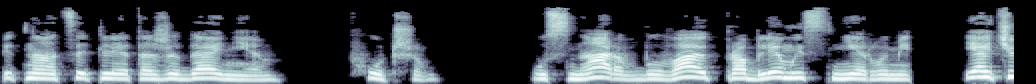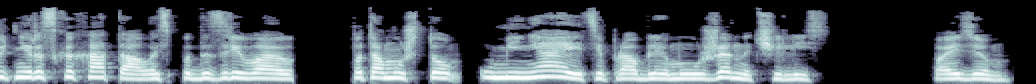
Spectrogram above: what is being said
Пятнадцать лет ожидания. В худшем. У снаров бывают проблемы с нервами. Я чуть не расхохоталась, подозреваю, потому что у меня эти проблемы уже начались. Пойдем,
